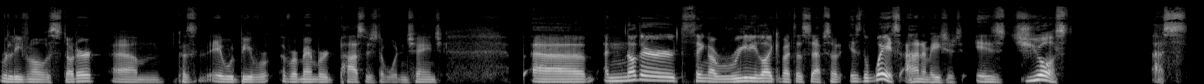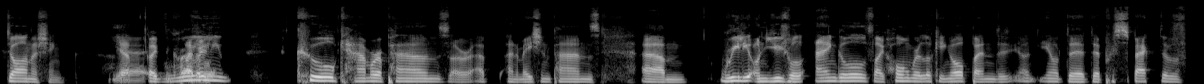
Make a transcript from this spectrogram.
relieve him of his stutter, um, because it would be re- a remembered passage that wouldn't change. Uh, another thing I really like about this episode is the way it's animated is just astonishing. yeah, Like incredible. really cool camera pans or uh, animation pans. Um, really unusual angles, like Homer looking up, and uh, you know the the perspective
